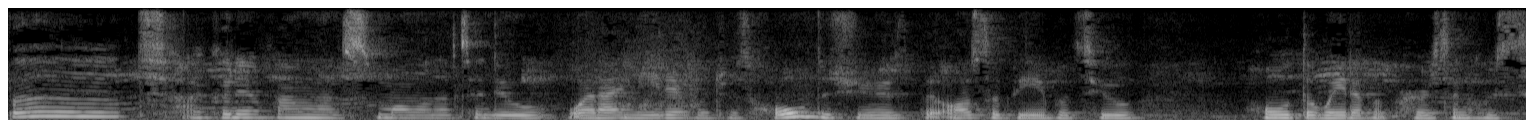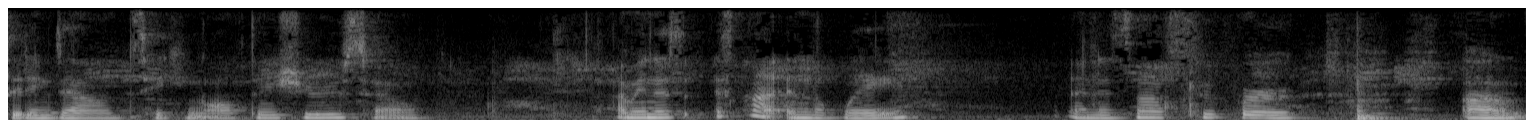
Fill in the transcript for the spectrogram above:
but I couldn't find one small enough to do what I needed, which was hold the shoes, but also be able to hold the weight of a person who's sitting down taking off their shoes. So, I mean, it's, it's not in the way and it's not super um,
